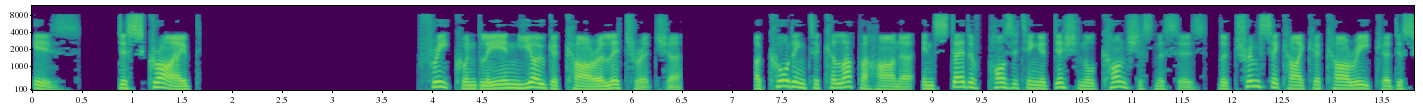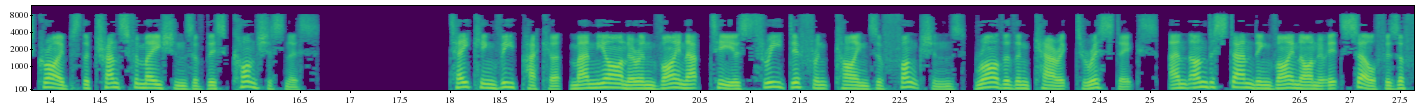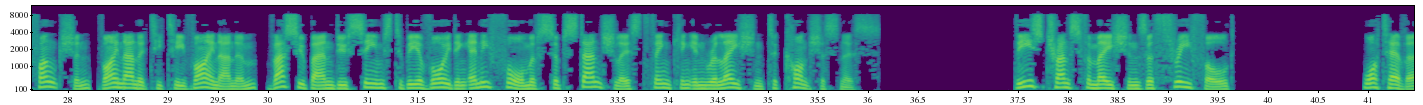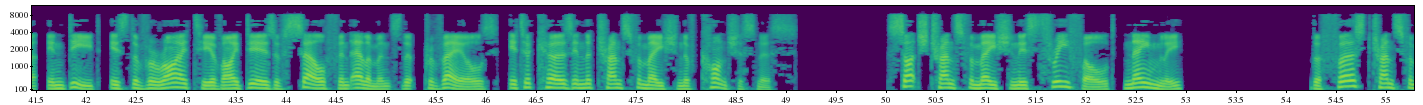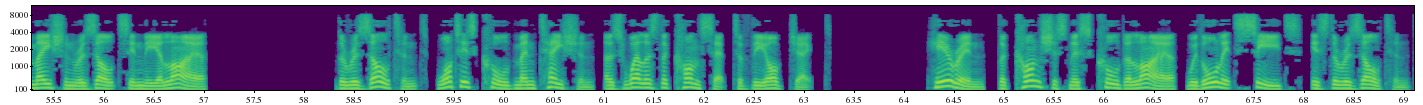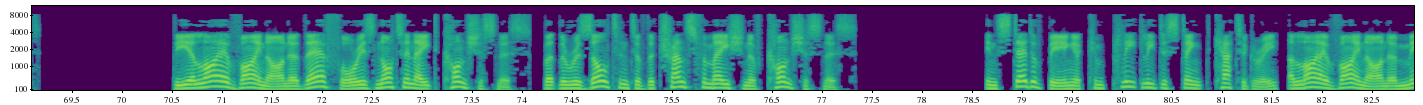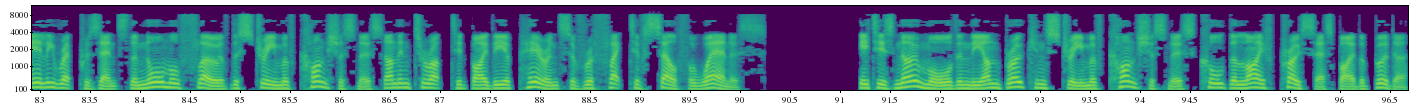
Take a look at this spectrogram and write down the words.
is described frequently in Yogacara literature According to Kalupahana, instead of positing additional consciousnesses, the Trimsikaika Karika describes the transformations of this consciousness, taking vipaka, manana and vijnapti as three different kinds of functions, rather than characteristics, and understanding vijnana itself as a function vijnanatiti vijnanam, Vasubandhu seems to be avoiding any form of substantialist thinking in relation to consciousness. These transformations are threefold. Whatever, indeed, is the variety of ideas of self and elements that prevails, it occurs in the transformation of consciousness. Such transformation is threefold, namely, the first transformation results in the alaya, the resultant, what is called mentation, as well as the concept of the object. Herein, the consciousness called alaya, with all its seeds, is the resultant. The alaya vijnana therefore is not innate consciousness, but the resultant of the transformation of consciousness. Instead of being a completely distinct category, alaya vijnana merely represents the normal flow of the stream of consciousness uninterrupted by the appearance of reflective self-awareness. It is no more than the unbroken stream of consciousness called the life process by the Buddha.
